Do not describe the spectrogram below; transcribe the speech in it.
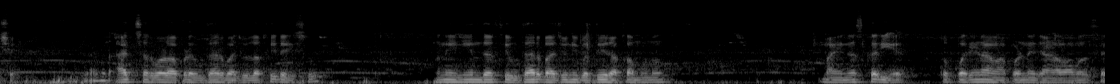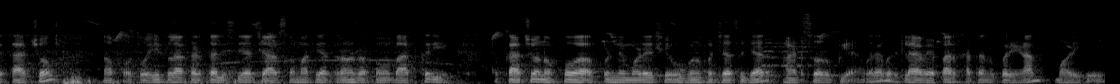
છે. બરાબર? આ જ સરવાળો આપણે ઉધાર બાજુ લખી દઈશું. અને એની અંદરથી ઉધાર બાજુની બધી રકમોનો માઇનસ કરીએ તો પરિણામ આપણને જાણવા મળશે કાચો નફો. તો એક લાખ અડતાલીસ હજાર ચારસોમાંથી આ ત્રણ રકમો બાદ કરીએ. તો કાચો નફો આપણને મળે છે ઓગણપચાસ હજાર આઠસો રૂપિયા. બરાબર? એટલે આ વેપાર ખાતાનું પરિણામ મળી ગયું.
